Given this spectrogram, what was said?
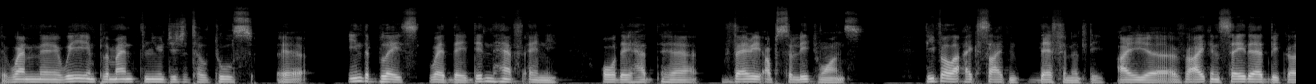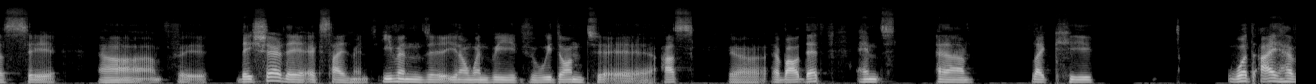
when uh, we implement new digital tools uh, in the place where they didn't have any or they had uh, very obsolete ones people are excited. Definitely, I uh, I can say that because uh, they share their excitement, even the, you know when we we don't uh, ask uh, about that, and um, like he, what I have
